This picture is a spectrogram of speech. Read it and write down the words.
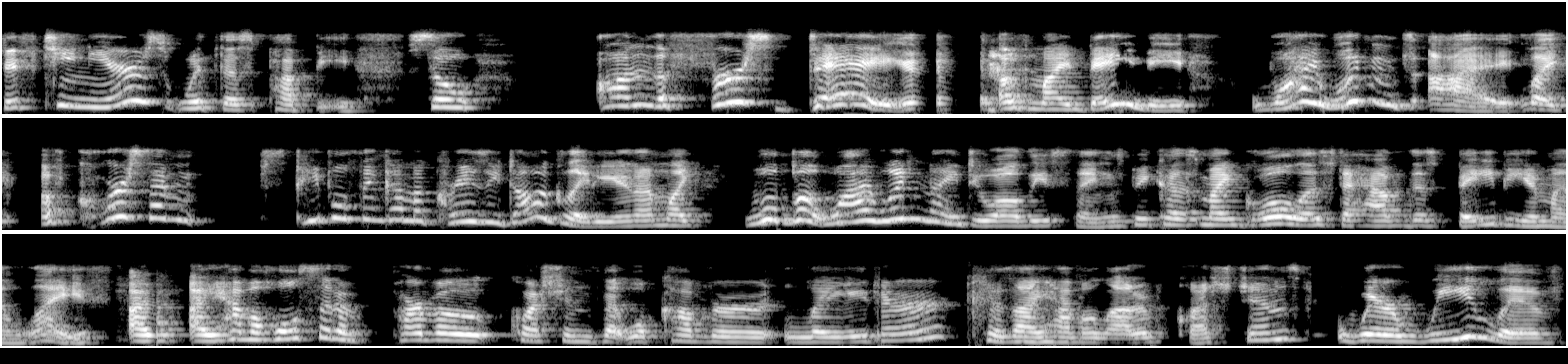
15 years with this puppy so on the first day of my baby why wouldn't i like of course i'm people think I'm a crazy dog lady. And I'm like, well, but why wouldn't I do all these things? Because my goal is to have this baby in my life. I, I have a whole set of Parvo questions that we'll cover later because I mm-hmm. have a lot of questions. Where we live,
